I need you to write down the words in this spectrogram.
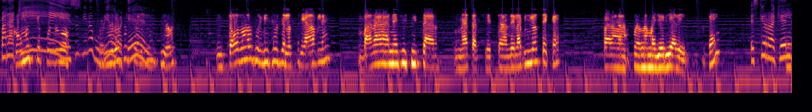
¿Para ¿Cómo qué? Es que puedo Eso es bien aburrido, Raquel. Y todos los servicios de los que hablen van a necesitar una tarjeta de la biblioteca para, para la mayoría de ellos, ¿ok? Es que Raquel,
